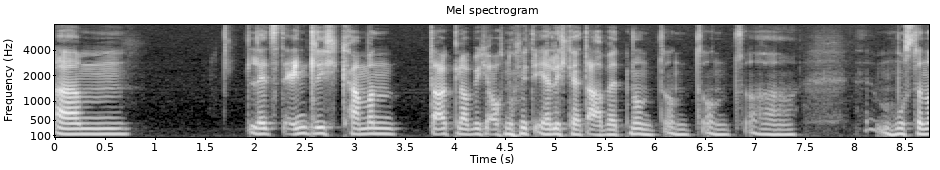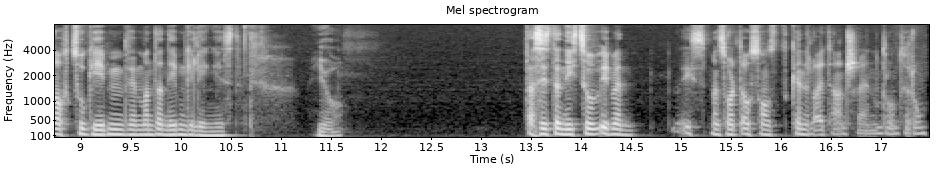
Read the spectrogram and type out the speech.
Ähm, letztendlich kann man da, glaube ich, auch nur mit Ehrlichkeit arbeiten und, und, und äh, muss dann auch zugeben, wenn man daneben gelegen ist. Ja. Das ist dann nicht so, ich meine, ist, man sollte auch sonst keine Leute anschreien und rundherum.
